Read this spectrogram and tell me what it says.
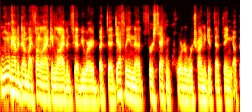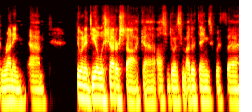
we won't have it done by Funnel Hacking Live in February, but uh, definitely in the first, second quarter, we're trying to get that thing up and running. Um, doing a deal with Shutterstock, uh, also doing some other things with uh,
